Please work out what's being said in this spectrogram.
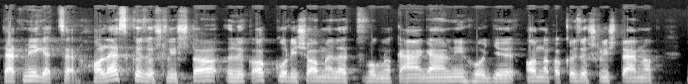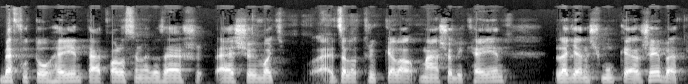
Tehát még egyszer, ha lesz közös lista, önök akkor is amellett fognak ágálni, hogy annak a közös listának befutó helyén, tehát valószínűleg az első, első vagy ezzel a trükkel a második helyén legyen Smuk Erzsébet,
